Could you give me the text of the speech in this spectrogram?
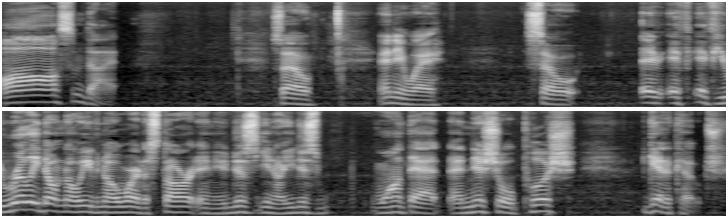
awesome diet. So, anyway, so if, if you really don't know even know where to start and you just, you know, you just want that initial push, get a coach.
